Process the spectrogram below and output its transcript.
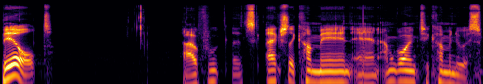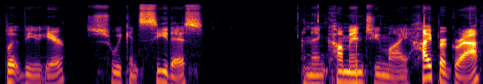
built, uh, we, let's actually come in and I'm going to come into a split view here so we can see this and then come into my hypergraph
